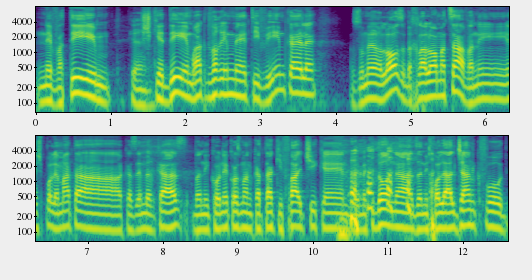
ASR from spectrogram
נבטים, כן. שקדים, רק דברים אה, טבעיים כאלה. אז הוא אומר, לא, זה בכלל לא המצב. אני, יש פה למטה כזה מרכז, ואני קונה כל הזמן Kentucky Fried Chicken ומקדונלדס, אני חולה על junk food.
